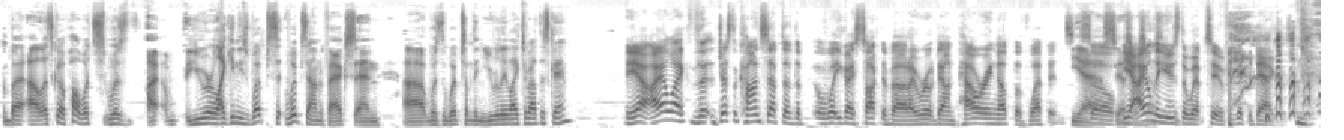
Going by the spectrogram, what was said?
but uh, let's go, Paul. What's was I, you were liking these whip whip sound effects, and uh, was the whip something you really liked about this game? Yeah, I like the just the concept of the what you guys talked about. I wrote down powering up of weapons. Yes, So yes, yeah, yes, I only yes. used the whip too. Forget the daggers.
